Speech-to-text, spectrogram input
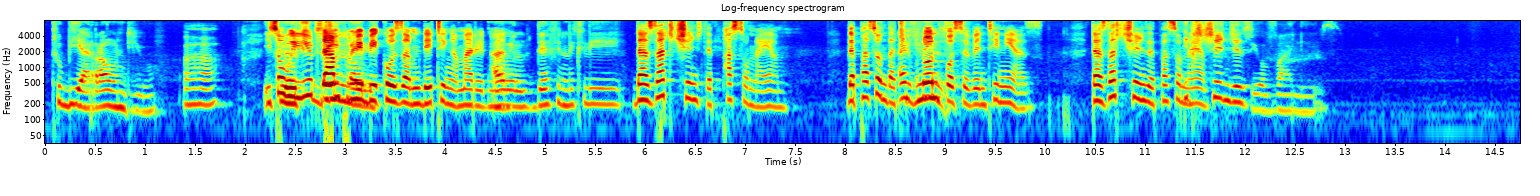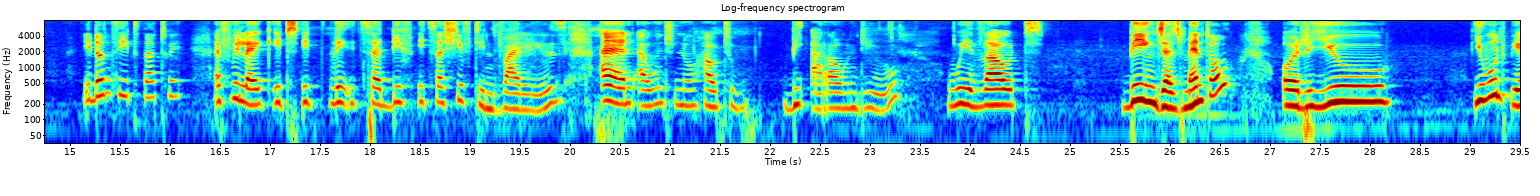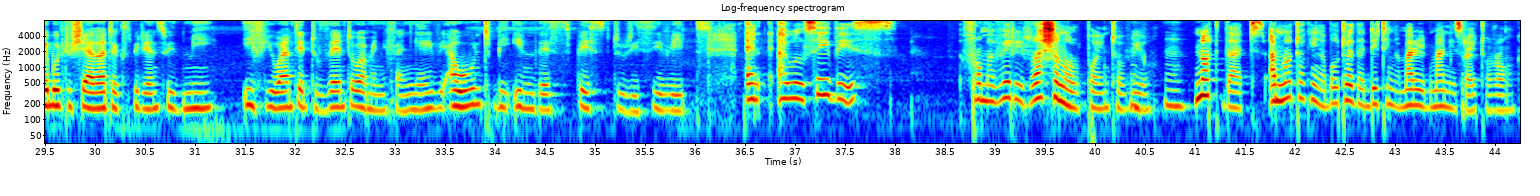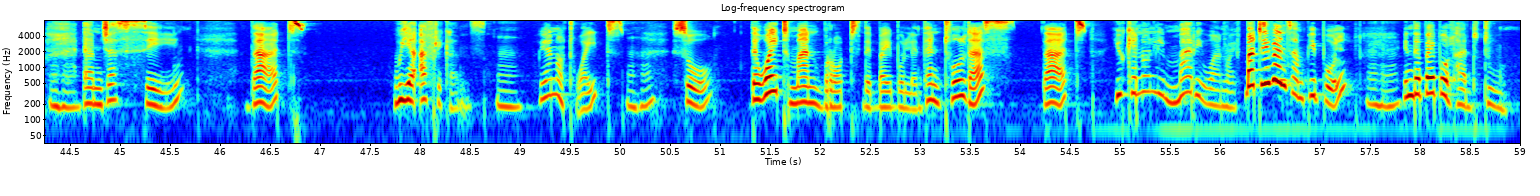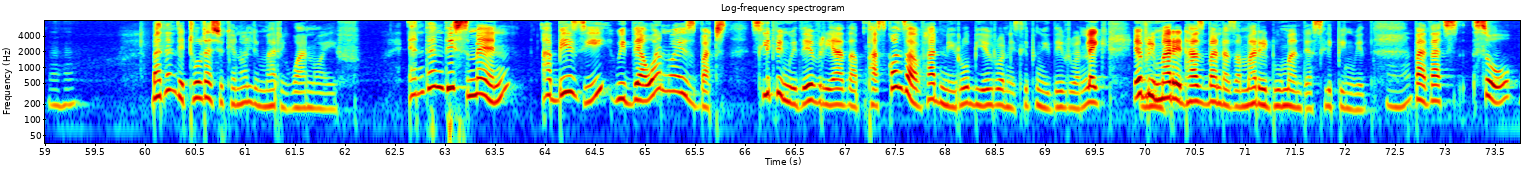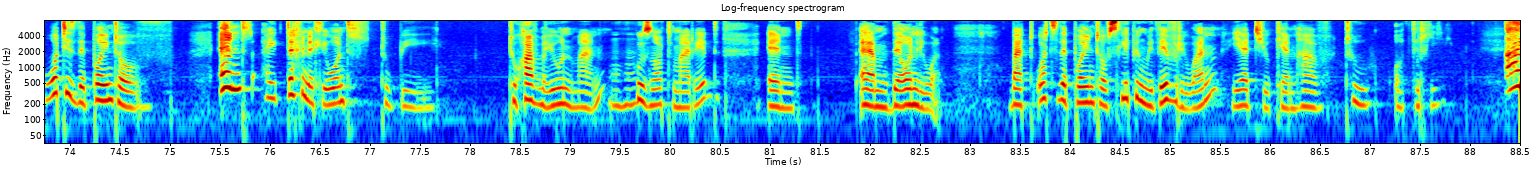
to be around you. Uh-huh. It So will you strain dump me because I'm dating a married man? I will definitely Does that change the person I am? The person that I you've known for 17 years. Does that change the person I am? it changes your values You don't see it that way. I feel like it it it's a diff, it's a shift in values, and I won't know how to be around you without being judgmental, or you you won't be able to share that experience with me if you wanted to vent oh, or amenifanyia hivi. I won't be in the space to receive it. And I will say this from a very rational point of view. Mm-hmm. Not that I'm not talking about whether dating a married man is right or wrong. Mm-hmm. I'm just saying that we are Africans. Mm. We are not white. Mm-hmm. So the white man brought the Bible and then told us that you can only marry one wife. But even some people mm-hmm. in the Bible had 2 mm-hmm. But then they told us you can only marry one wife. And then these men are busy with their one wives but sleeping with every other person. Kwanza I've had Nairobi, everyone is sleeping with everyone. Like every married husband has a married woman they're sleeping with. But that's so what is the point of and I definitely want to be to have my own man mm-hmm. who's not married and I am the only one. But what's the point of sleeping with everyone yet you can have two or three?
